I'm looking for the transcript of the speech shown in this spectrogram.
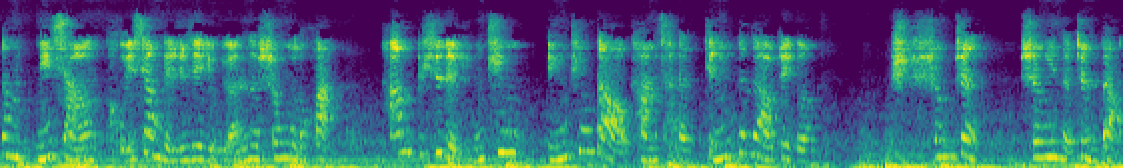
那么你想回向给这些有缘的生物的话，他们必须得聆听，聆听到他们才聆听到这个声震 声音的震荡。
